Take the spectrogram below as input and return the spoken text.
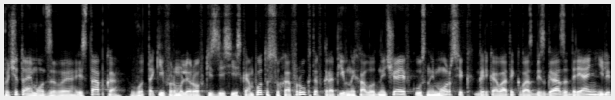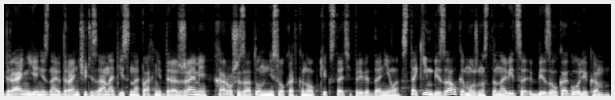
Почитаем отзывы из Тапка. Вот такие формулировки здесь есть. Компот из сухофруктов, крапивный холодный чай, вкусный морсик, горьковатый квас без газа, дрянь или дрань, я не знаю, дрань через А написано, пахнет дрожжами, хороший затон не сок от кнопки, кстати, привет, Данила. С таким безалко можно становиться безалкоголиком.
